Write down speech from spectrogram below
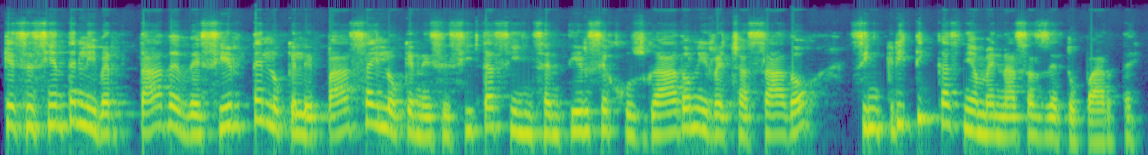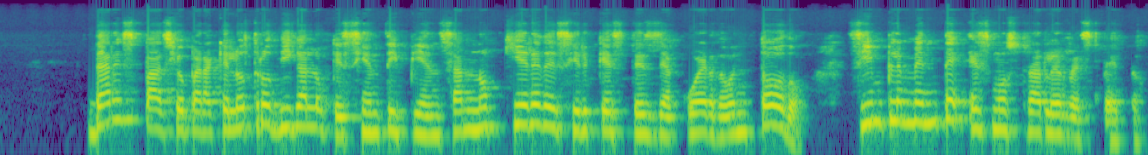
que se siente en libertad de decirte lo que le pasa y lo que necesita sin sentirse juzgado ni rechazado, sin críticas ni amenazas de tu parte. Dar espacio para que el otro diga lo que siente y piensa no quiere decir que estés de acuerdo en todo, simplemente es mostrarle respeto.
